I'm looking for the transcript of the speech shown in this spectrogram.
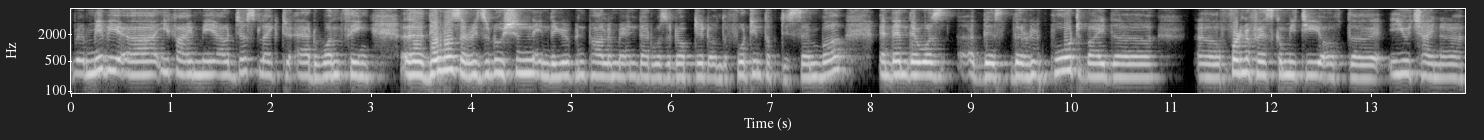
maybe uh, if I may, I would just like to add one thing. Uh, there was a resolution in the European Parliament that was adopted on the 14th of December, and then there was uh, this the report by the uh, Foreign Affairs Committee of the EU China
